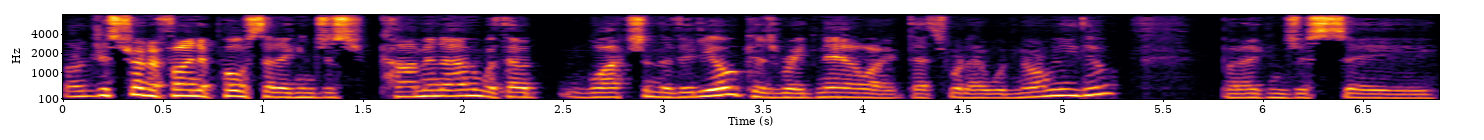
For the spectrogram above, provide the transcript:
I'm just trying to find a post that I can just comment on without watching the video because right now I that's what I would normally do. But I can just say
